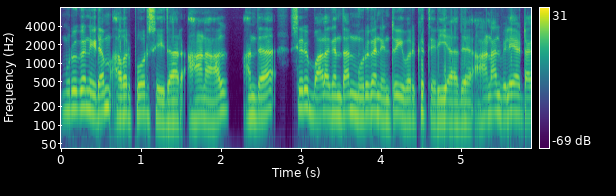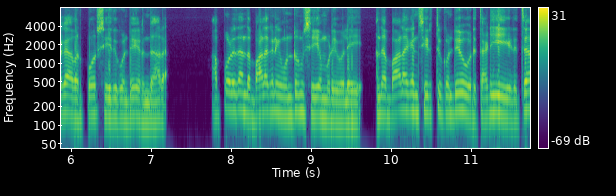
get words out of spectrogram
முருகனிடம் அவர் போர் செய்தார். ஆனால் அந்த சிறு பாலகன் தான் முருகன் என்று இவருக்கு தெரியாது. ஆனால் விளையாட்டாக அவர் போர் செய்து கொண்டே இருந்தார். அப்பொழுது அந்த பாலகனை ஒன்றும் செய்ய முடியவில்லை. அந்த பாலகன் சிரித்துக்கொண்டே ஒரு தடியை எடுத்து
